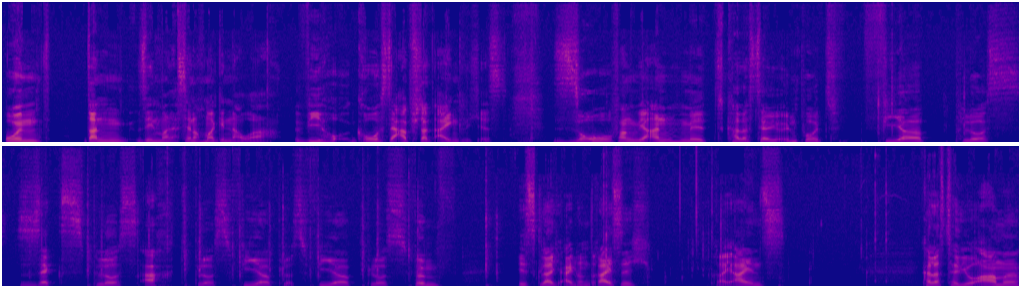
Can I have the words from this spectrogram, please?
Und dann sehen wir das ja nochmal genauer, wie groß der Abstand eigentlich ist. So, fangen wir an mit Calastellio Input. 4 plus 6 plus 8 plus 4 plus 4 plus 5 ist gleich 31. 3, 1. Calastellio Arme.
